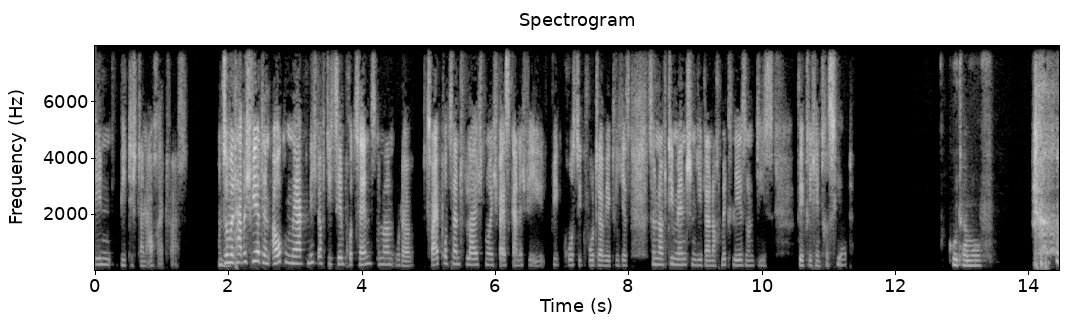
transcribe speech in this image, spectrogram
denen biete ich dann auch etwas. Und mhm. somit habe ich wieder den Augenmerk nicht auf die 10 Prozent, sondern, oder zwei Prozent vielleicht nur, ich weiß gar nicht, wie, wie groß die Quote wirklich ist, sondern auf die Menschen, die da noch mitlesen und die es wirklich interessiert. Guter Move.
